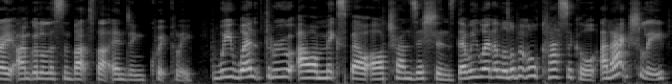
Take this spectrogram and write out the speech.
Great, I'm gonna listen back to that ending quickly. We went through our mix belt, our transitions, then we went a little bit more classical, and actually,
